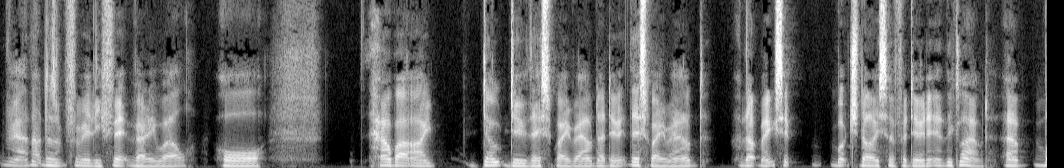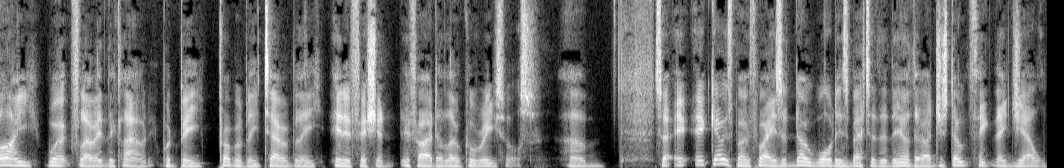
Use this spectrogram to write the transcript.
yeah, that doesn't really fit very well. Or how about I don't do this way round, I do it this way round, and that makes it much nicer for doing it in the cloud. Um, my workflow in the cloud would be probably terribly inefficient if I had a local resource. Um, so it, it goes both ways, and no one is better than the other. I just don't think they gel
